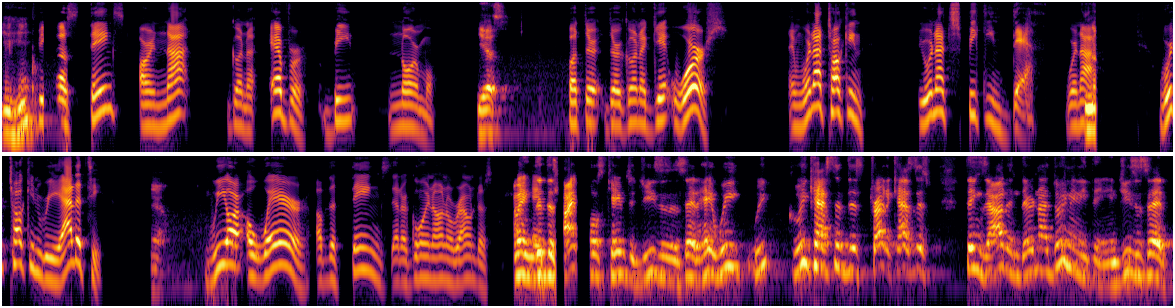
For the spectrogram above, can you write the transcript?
Mm-hmm. because things are not gonna ever be normal, Yes. but they're they're gonna get worse. And we're not talking, we're not speaking death. We're not. We're talking reality. Yeah. We are aware of the things that are going on around us. I mean, the disciples came to Jesus and said, "Hey, we we we casted this, try to cast this things out, and they're not doing anything." And Jesus said,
